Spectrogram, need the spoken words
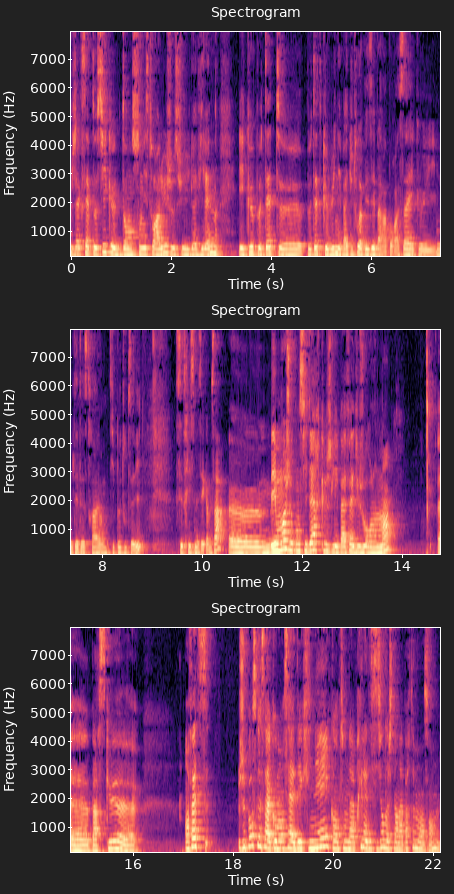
J'accepte aussi que dans son histoire à lui, je suis la vilaine et que peut-être euh, peut-être que lui n'est pas du tout apaisé par rapport à ça et qu'il me détestera un petit peu toute sa vie. C'est triste, mais c'est comme ça. Euh, mais moi, je considère que je l'ai pas fait du jour au lendemain. parce que, en fait, je pense que ça a commencé à décliner quand on a pris la décision d'acheter un appartement ensemble.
